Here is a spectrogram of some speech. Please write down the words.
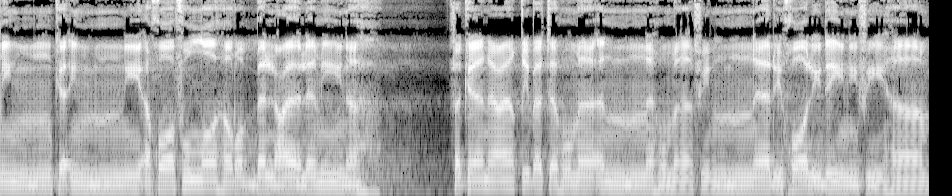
منك إني أخاف الله رب العالمين. فكان عاقبتهما أنهما في النار خالدين فيها.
